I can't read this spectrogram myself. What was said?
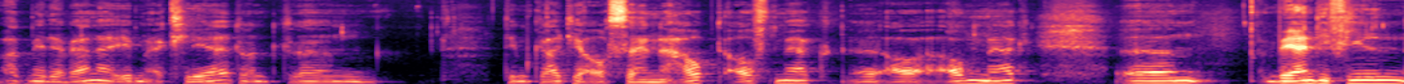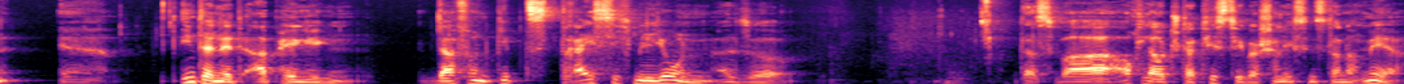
hat mir der Werner eben erklärt und ähm, dem galt ja auch sein Hauptaugenmerk, äh, Augenmerk, ähm, wären die vielen äh, Internetabhängigen. Davon gibt es 30 Millionen. Also das war auch laut Statistik, wahrscheinlich sind es da noch mehr.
